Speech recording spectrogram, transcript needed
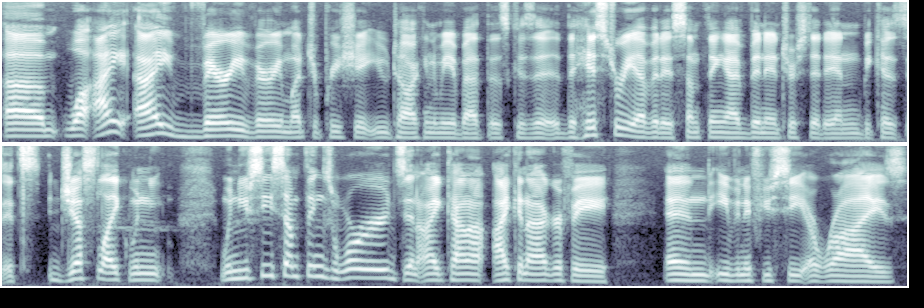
Um, well, I, I very, very much appreciate you talking to me about this because the history of it is something I've been interested in because it's just like when you, when you see something's words and icon iconography, and even if you see a rise,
